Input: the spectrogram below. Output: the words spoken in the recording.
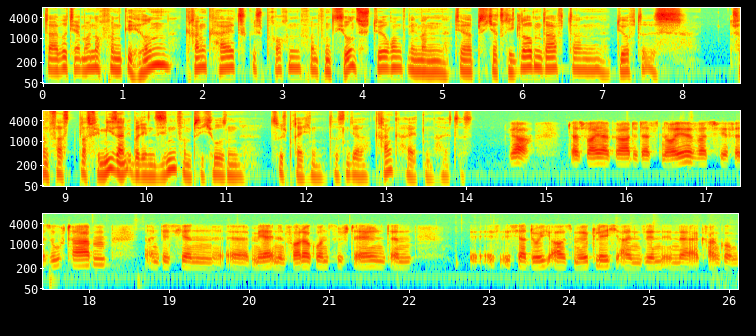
da wird ja immer noch von Gehirnkrankheit gesprochen, von Funktionsstörung. Wenn man der Psychiatrie glauben darf, dann dürfte es schon fast Blasphemie sein, über den Sinn von Psychosen zu sprechen. Das sind ja Krankheiten, heißt es. Ja, das war ja gerade das Neue, was wir versucht haben, ein bisschen äh, mehr in den Vordergrund zu stellen, denn es ist ja durchaus möglich, einen Sinn in der Erkrankung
